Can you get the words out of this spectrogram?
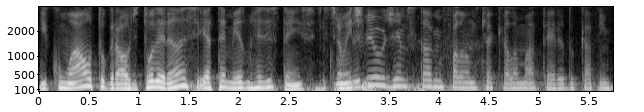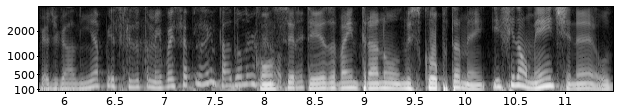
e com alto grau de tolerância e até mesmo resistência. Inclusive, extremamente... o James estava me falando que aquela matéria do capim pé de galinha, a pesquisa também vai ser apresentada no Com né? certeza né? vai entrar no, no, escopo também. E, finalmente, né, o,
